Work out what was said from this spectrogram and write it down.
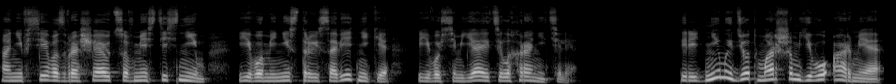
Они все возвращаются вместе с ним, его министры и советники, его семья и телохранители. Перед ним идет маршем его армия,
